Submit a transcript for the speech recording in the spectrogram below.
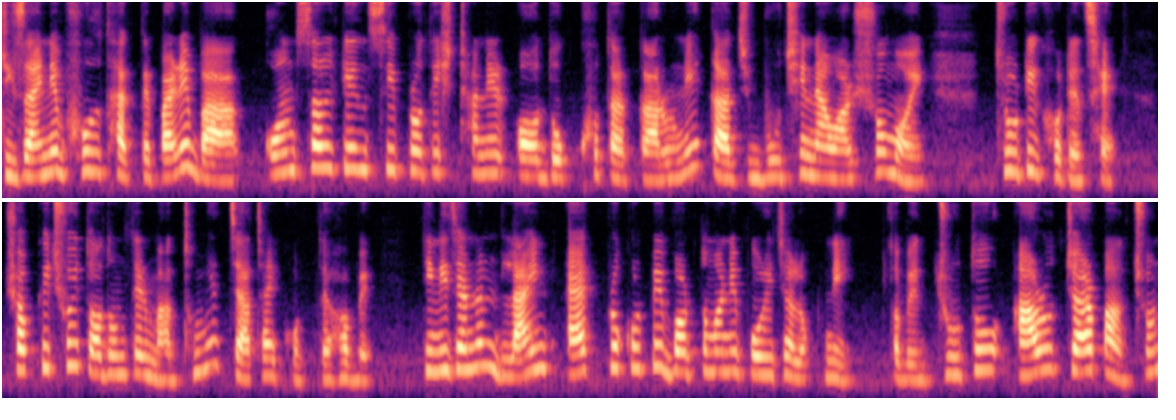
ডিজাইনে ভুল থাকতে পারে বা কনসালটেন্সি প্রতিষ্ঠানের অদক্ষতার কারণে কাজ বুঝে নেওয়ার সময় ত্রুটি ঘটেছে। সবকিছুই তদন্তের মাধ্যমে যাচাই করতে হবে। তিনি জানান, লাইন এক প্রকল্পে বর্তমানে পরিচালক নেই, তবে দ্রুত আরও চার পাঁচজন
